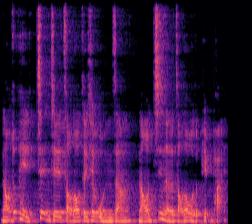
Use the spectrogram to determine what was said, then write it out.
然后就可以间接找到这些文章，然后进而找到我的品牌。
